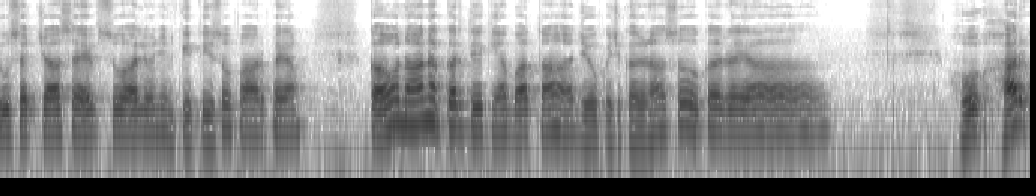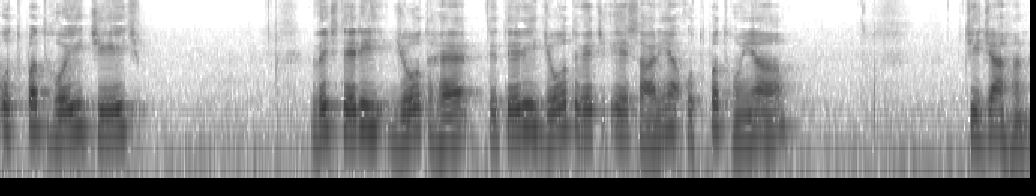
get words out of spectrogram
ਤੂੰ ਸੱਚਾ ਸਹਿਬ ਸੁਆਲਿਓ ਜਿਨ ਕੀਤੀ ਸੋ ਪਾਰ ਪਿਆ। ਕਹੋ ਨਾਨਕ ਕਰਤੇ ਕਿਆ ਬਾਤਾਂ, ਜੋ ਕੁਛ ਕਰਨਾ ਸੋ ਕਰ ਰਿਆ ਹੋ, ਹਰ ਉਤਪਤ ਹੋਈ ਚੀਜ਼ ਵਿੱਚ ਤੇਰੀ ਜੋਤ ਹੈ, ਤੇ ਤੇਰੀ ਜੋਤ ਵਿੱਚ ਇਹ ਸਾਰੀਆਂ ਉਤਪਤ ਹੋਈਆਂ ਚੀਜ਼ਾਂ ਹਨ।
